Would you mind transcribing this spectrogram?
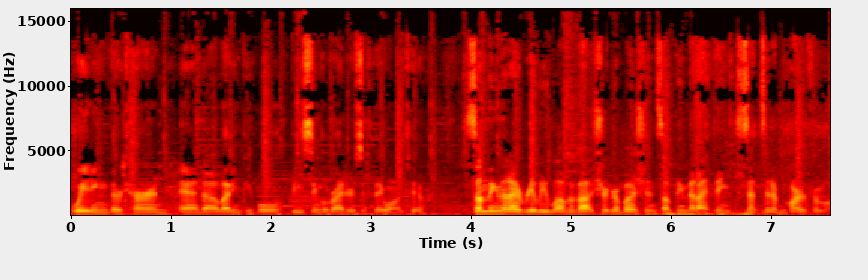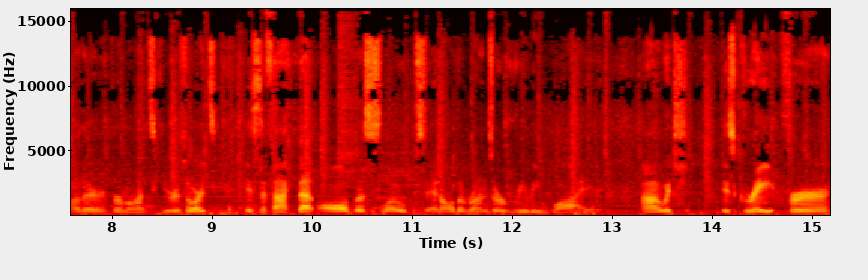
waiting their turn and uh, letting people be single riders if they want to. Something that I really love about Sugarbush and something that I think sets it apart from other Vermont ski resorts is the fact that all the slopes and all the runs are really wide. Uh, which is great for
